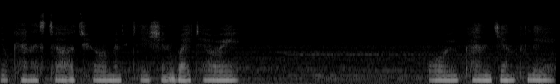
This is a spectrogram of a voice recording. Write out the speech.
You can start your meditation right away, or you can gently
